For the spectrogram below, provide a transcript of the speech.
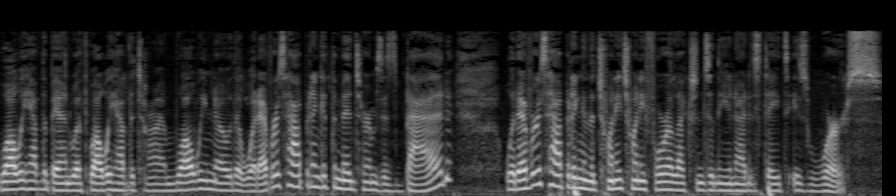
While we have the bandwidth, while we have the time, while we know that whatever's happening at the midterms is bad, whatever is happening in the 2024 elections in the United States is worse.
